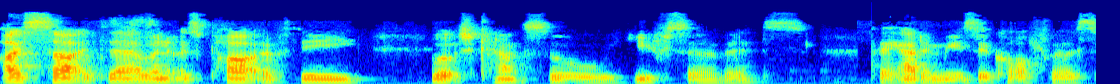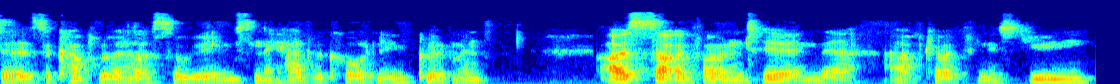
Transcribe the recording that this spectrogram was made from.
I started there when it was part of the Wiltshire Council Youth Service. They had a music offer, so there's a couple of rehearsal rooms and they had recording equipment. I started volunteering there after I finished uni.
